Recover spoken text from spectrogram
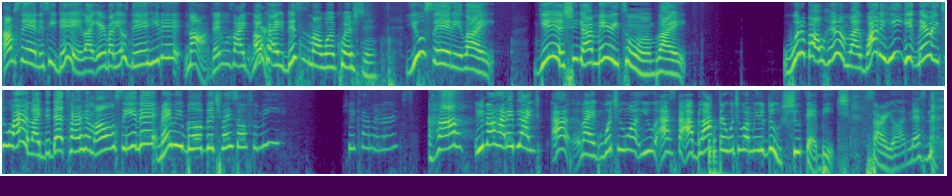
I'm saying, is he dead? Like everybody else dead? He dead? Nah, they was like married. Okay, this is my one question. You said it like, yeah, she got married to him. Like, what about him? Like, why did he get married to her? Like, did that turn him on seeing that? Maybe blow a bitch face off for me. She kind of nice. Huh? You know how they be like, I, like what you want? You I st- I blocked her. What you want me to do? Shoot that bitch. Sorry, y'all. That's not.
